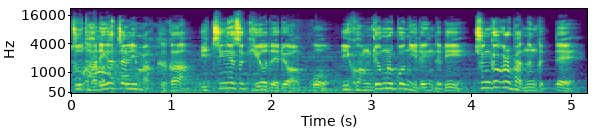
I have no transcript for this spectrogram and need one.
두 다리가 잘린 마크가 2층에서 기어 내려왔고 이 광경을 본 일행들이 충격을 받는 그때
